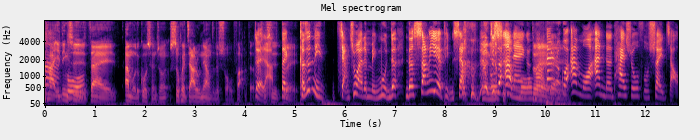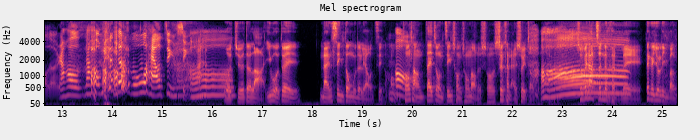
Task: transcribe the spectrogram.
他一定是在按摩的过程中是会加入那样子的手法的。对啦，对。可是你讲出来的名目，你的你的商业品项就是按摩嘛。但如果按摩按的太舒服睡着了，然后那后面的服务还要进行吗？我觉得啦，以我对。男性动物的了解哈，通常在这种精虫冲脑的时候是很难睡着的哦，除非他真的很累，那个又另当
